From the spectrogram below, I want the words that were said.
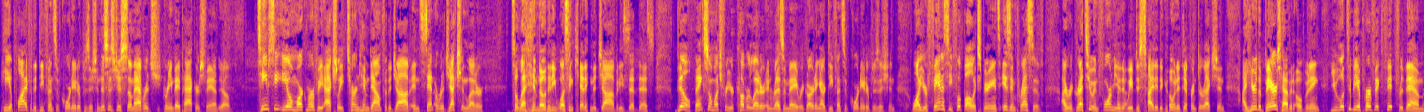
He applied for the defensive coordinator position. This is just some average Green Bay Packers fan. Yeah. Team CEO Mark Murphy actually turned him down for the job and sent a rejection letter to let him know that he wasn't getting the job. And he said this Bill, thanks so much for your cover letter and resume regarding our defensive coordinator position. While your fantasy football experience is impressive, I regret to inform you that we've decided to go in a different direction. I hear the Bears have an opening. You look to be a perfect fit for them.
